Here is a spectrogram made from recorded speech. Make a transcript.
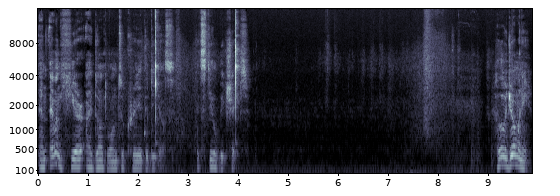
And even here, I don't want to create the details. It's still big shapes. Hello, Germany.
